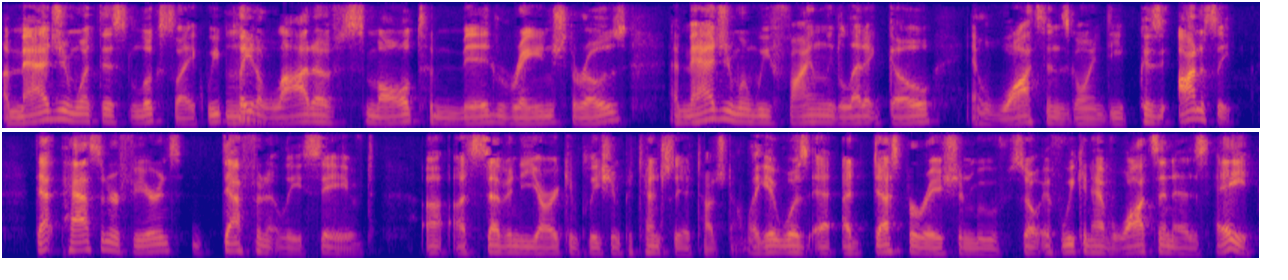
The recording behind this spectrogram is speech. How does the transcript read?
Imagine what this looks like. We hmm. played a lot of small to mid range throws. Imagine when we finally let it go and Watson's going deep. Because honestly, that pass interference definitely saved a, a 70 yard completion, potentially a touchdown. Like it was a, a desperation move. So if we can have Watson as, hey,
